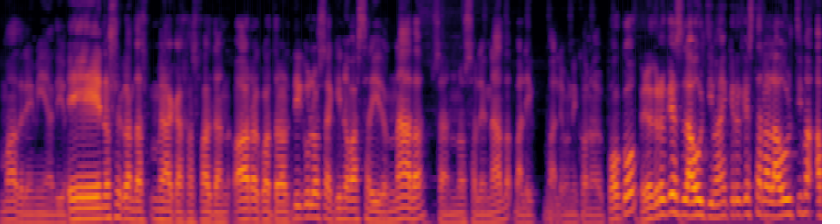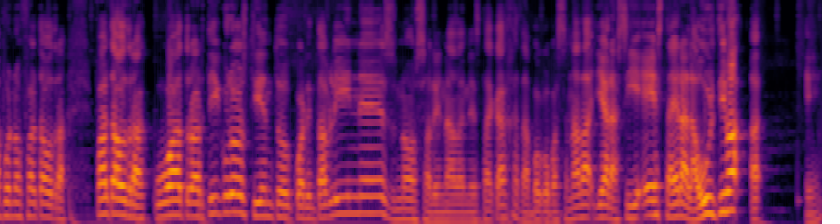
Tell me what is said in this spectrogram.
madre mía, tío. Eh, no sé cuántas cajas faltan. Ahora cuatro artículos, aquí no va a salir nada. O sea, no sale nada, vale, vale, un icono de poco. Pero creo que es la última, ¿eh? creo que esta era la última. Ah, pues no, falta otra. Falta otra, cuatro artículos, 140 blines No sale nada en esta caja, tampoco pasa nada Y ahora sí, esta era la última ah, ¿Eh?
